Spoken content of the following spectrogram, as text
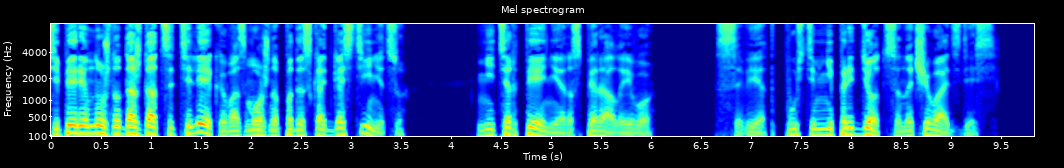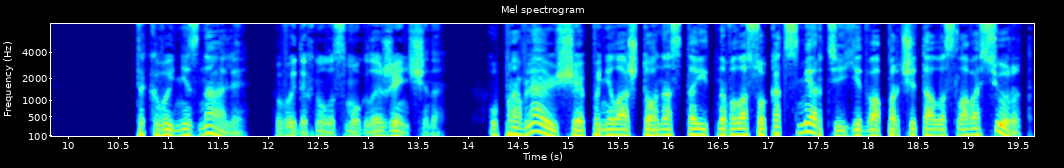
Теперь им нужно дождаться телег и, возможно, подыскать гостиницу. Нетерпение распирало его. Свет, пусть им не придется ночевать здесь. — Так вы не знали, выдохнула смуглая женщина. Управляющая поняла, что она стоит на волосок от смерти, едва прочитала слова Сюрот,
